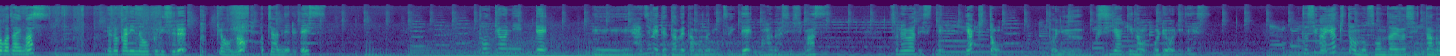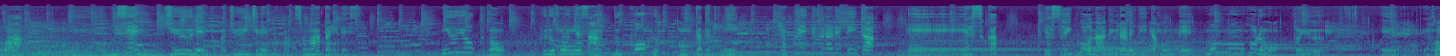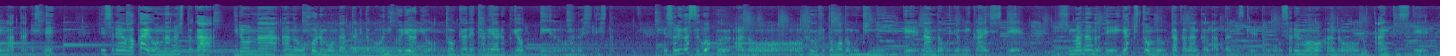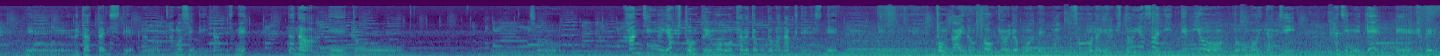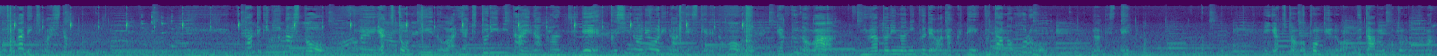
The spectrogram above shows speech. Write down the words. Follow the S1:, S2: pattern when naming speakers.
S1: ようございます。ヤドカリのお送りする今日のおチャンネルです。東京に行って、えー初めて食べたものについてお話しします。それはですね焼き豚という串焼きのお料理です。私が焼き豚の存在を知ったのは、えー2010年とか11年とかそのあたりです。ニューヨークの古本屋さんブックオフに行った時に100円で売られていた、えー安か安いコーナーで売られていた本で「モンモンホルモン」という、えー本があったんですね。でそれは若い女の人がいろんなあのホルモンだったりとかお肉料理を東京で食べ歩くよっていうお話でした。でそれがすごく、あの夫婦ともども気に入って何度も読み返してで暇なので「ヤキトンの歌」かなんかがあったんですけれどもそれもあの暗記して、えー歌ったりしてあの楽しんでいたんですね。ただえっ、とその肝心のヤキトンというものを食べたことがなくてですね、えー今回の東京旅行であそうだヤキトン屋さんに行ってみようと思い立ち初めて、えー食べることができました、えー端的に言いますと、えーヤキトンっていうのは焼き鳥みたいな感じで串の料理なんですけれども焼くのは鶏の肉ではなくて豚のホルモンなんですね。でヤキトンのトンっていうのは豚のことなのか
